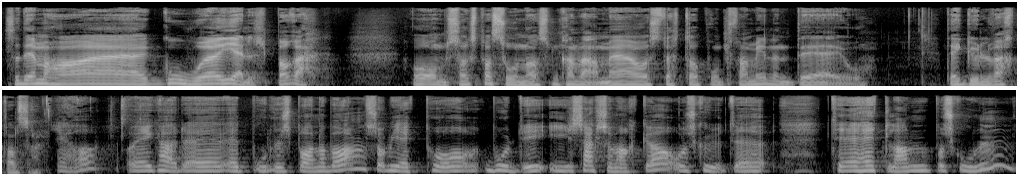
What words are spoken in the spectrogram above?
Så det med å ha eh, gode hjelpere og omsorgspersoner som kan være med og støtte opp rundt familien, det er jo det er gull verdt, altså. Ja, og jeg hadde et bonusbarnebarn som gikk på, bodde i Saksemarka og skulle til, til Hetland på skolen.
